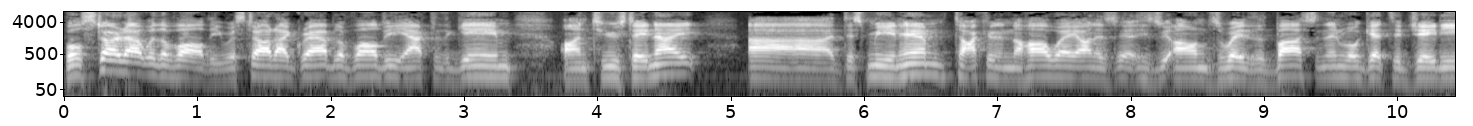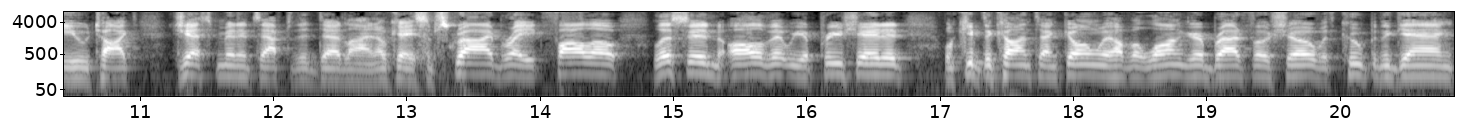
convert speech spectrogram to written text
We'll start out with Eovaldi. We'll start. I grabbed Eovaldi after the game on Tuesday night. Uh, just me and him talking in the hallway on his, his, on his way to the bus, and then we'll get to JD who talked just minutes after the deadline. Okay, subscribe, rate, follow, listen, all of it. We appreciate it. We'll keep the content going. We'll have a longer Bradfo show with Coop and the gang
